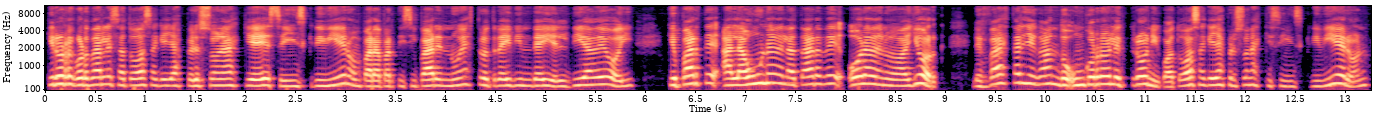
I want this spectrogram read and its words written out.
Quiero recordarles a todas aquellas personas que se inscribieron para participar en nuestro Trading Day el día de hoy, que parte a la una de la tarde, hora de Nueva York. Les va a estar llegando un correo electrónico a todas aquellas personas que se inscribieron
